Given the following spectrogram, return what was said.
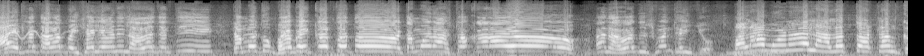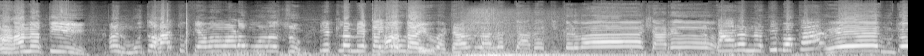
આ એટલે તારા પૈસા લેવાની લાલચ હતી. તમે તું ભય ભય કરતો તો. તમે નાસ્તો કરાયો. અને હવે દુશ્મન થઈ ગયો. ભલા મોણા લાલચ તો આટલા ઘણા નથી. અને હું તો સાચું કહેવા વાળો માણસ છું. એટલે મેં કઈ બતાવ્યું. વધારે લાલચ તારે કરવા તારે. તારે નથી બોકા? એ હું તો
